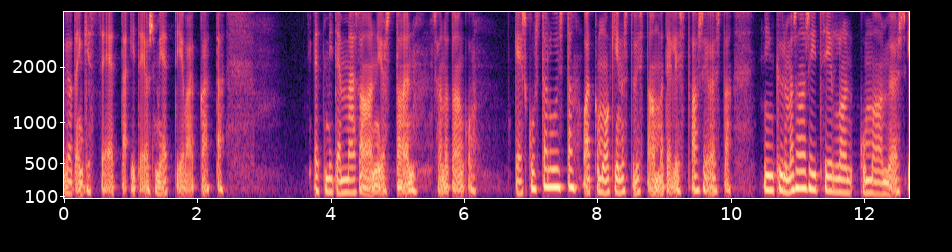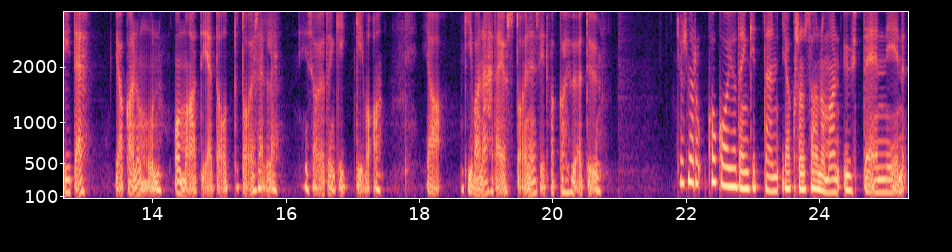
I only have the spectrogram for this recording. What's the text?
jotenkin se, että itse jos miettii vaikka, että, että miten mä saan jostain, sanotaanko keskusteluista, vaikka mua kiinnostavista ammatillisista asioista, niin kyllä mä saan siitä silloin, kun mä oon myös itse jakanut mun omaa tietoutta toiselle, niin se on jotenkin kivaa. Ja kiva nähdä, jos toinen siitä vaikka hyötyy. Jos mä koko jotenkin tämän jakson sanoman yhteen, niin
